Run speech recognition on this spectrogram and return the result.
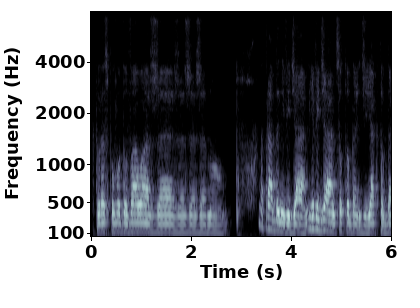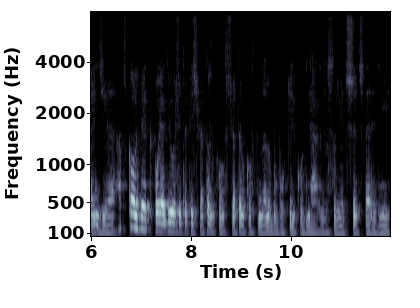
która spowodowała, że, że, że, że no, naprawdę nie wiedziałem. Nie wiedziałem, co to będzie, jak to będzie, aczkolwiek pojawiło się takie światełko, światełko w tunelu, bo po kilku dniach, dosłownie 3-4 dni,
